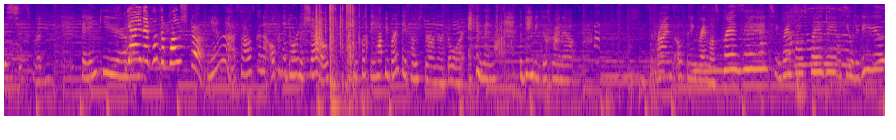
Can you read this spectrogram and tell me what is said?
She's running. Thank you. Yay, they put the poster. Yeah, so I was gonna open the door to show they put the happy birthday poster on our door and then the baby just ran out. So Ryan's opening grandma's present and grandpa's present. Let's see what it is.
